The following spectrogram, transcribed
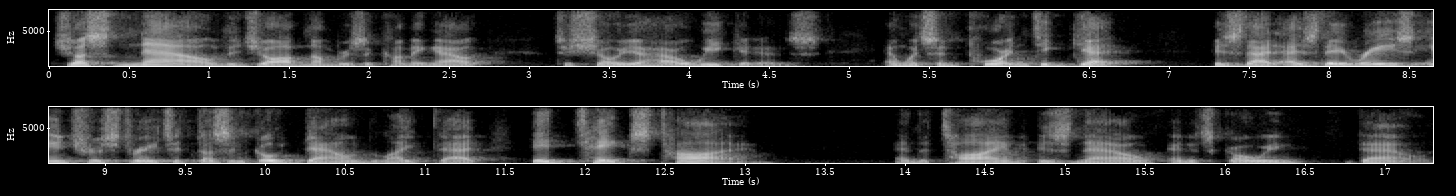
just now, the job numbers are coming out to show you how weak it is. And what's important to get is that as they raise interest rates, it doesn't go down like that. It takes time. And the time is now, and it's going down.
